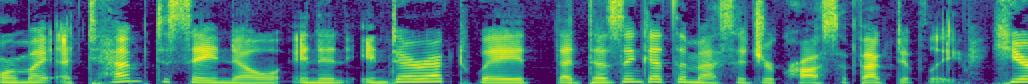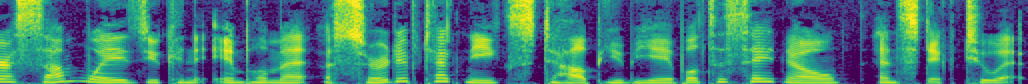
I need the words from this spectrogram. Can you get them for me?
or might attempt to say no in an indirect way that doesn't get the message across effectively. Here are some ways you can implement assertive techniques to help you be able to say no and stick to it.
